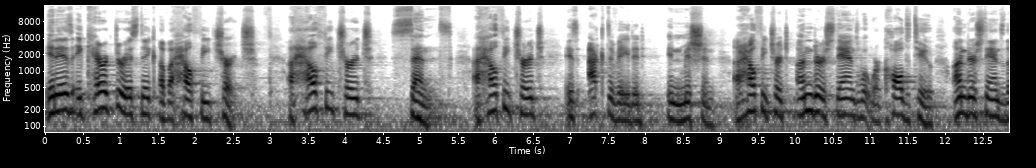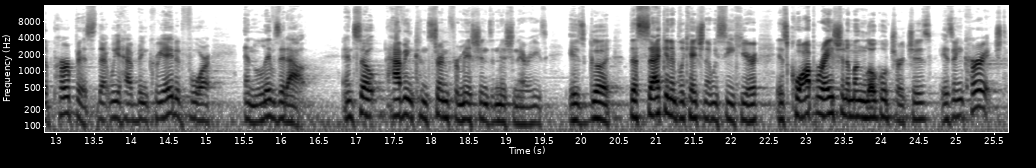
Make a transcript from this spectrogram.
it is a characteristic of a healthy church. A healthy church sends. A healthy church is activated in mission. A healthy church understands what we're called to, understands the purpose that we have been created for, and lives it out. And so, having concern for missions and missionaries is good. The second implication that we see here is cooperation among local churches is encouraged.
